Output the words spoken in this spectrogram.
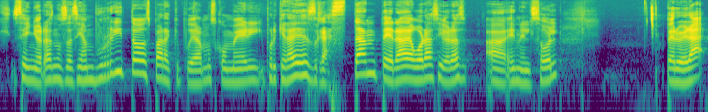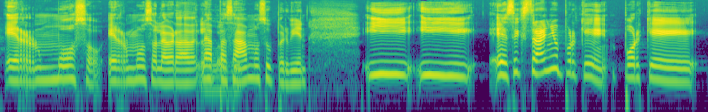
señoras nos hacían burritos para que pudiéramos comer, y, porque era desgastante, era de horas y horas ah, en el sol. Pero era hermoso, hermoso, la verdad, la love pasábamos súper bien. Y, y es extraño porque, porque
